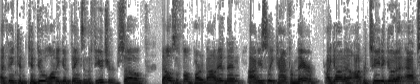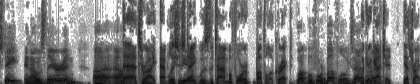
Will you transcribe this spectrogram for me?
I think can, can do a lot of good things in the future. So that was the fun part about it. And then obviously kind of from there, I got an opportunity to go to App State and I was there and uh, uh, That's right. Appalachian yeah. State was the time before Buffalo, correct? Well, before Buffalo, exactly. Okay, right. gotcha. That's right.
